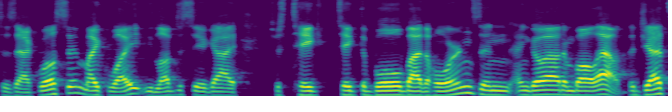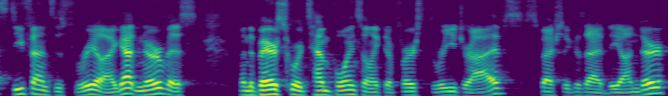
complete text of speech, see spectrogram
to Zach Wilson, Mike White. You love to see a guy just take take the bull by the horns and and go out and ball out. The Jets defense is for real. I got nervous when the Bears scored 10 points on like their first three drives, especially because I had the under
